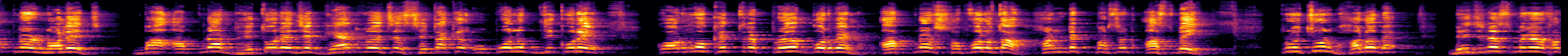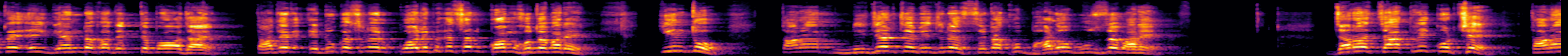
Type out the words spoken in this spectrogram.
আপনার নলেজ বা আপনার ভেতরে যে জ্ঞান রয়েছে সেটাকে উপলব্ধি করে কর্মক্ষেত্রে প্রয়োগ করবেন, আপনার সফলতা হান্ড্রেড পারসেন্ট আসবেই। প্রচুর ভালো বিজনেসম্যানের হাতে এই জ্ঞান রেখা দেখতে পাওয়া যায়। তাদের এডুকেশনাল কোয়ালিফিকেশন কম হতে পারে। কিন্তু তারা নিজের যে বিজনেস সেটা খুব ভালো বুঝতে পারে। যারা চাকরি করছে, তারা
